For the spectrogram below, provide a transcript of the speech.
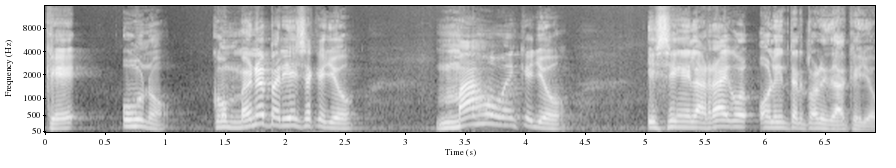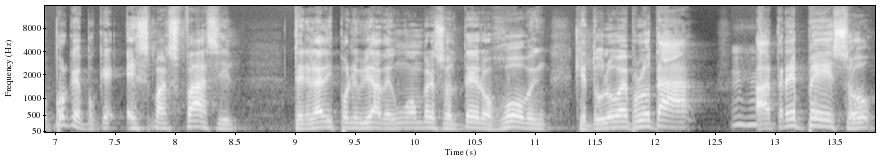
que uno con menos experiencia que yo, más joven que yo y sin el arraigo o la intelectualidad que yo. ¿Por qué? Porque es más fácil tener la disponibilidad de un hombre soltero, joven, que tú lo vas a explotar a tres pesos,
